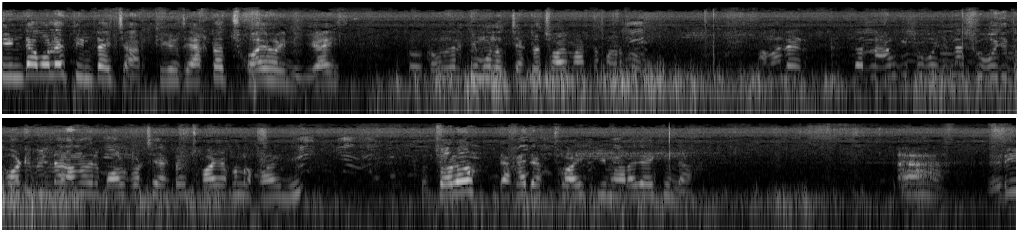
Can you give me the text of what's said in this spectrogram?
তিনটা বলে তিনটাই চার, ঠিক আছে? একটা ছয় হয়নি গাইস তো তোমাদের কি মনে হচ্ছে? একটা ছয় মারতে পারব? আমাদের, তোর নাম কি শুভজিৎ না? শুভজিৎ বডি বিল্ডার আমাদের বল করছে। একটা ছয় এখনও হয়নি। তো চলো, দেখা যাক ছয় কি মারা যায় কি না রেডি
